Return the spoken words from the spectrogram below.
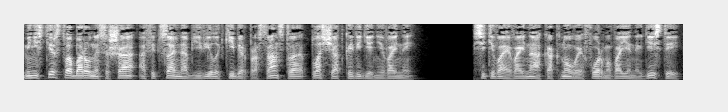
Министерство обороны США официально объявило киберпространство площадкой ведения войны. Сетевая война, как новая форма военных действий,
